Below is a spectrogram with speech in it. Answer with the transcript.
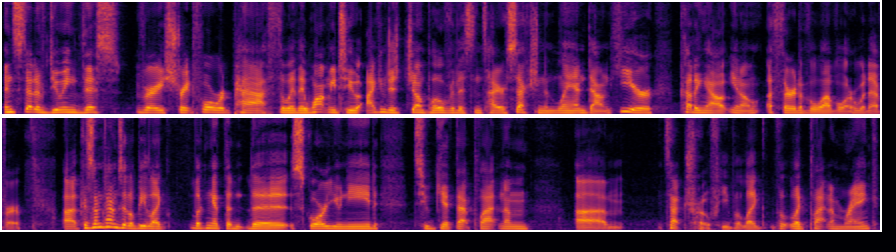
instead of doing this very straightforward path the way they want me to, I can just jump over this entire section and land down here, cutting out you know a third of the level or whatever. Because sometimes it'll be like looking at the the score you need to get that platinum. Um, it's not trophy, but like like platinum rank.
